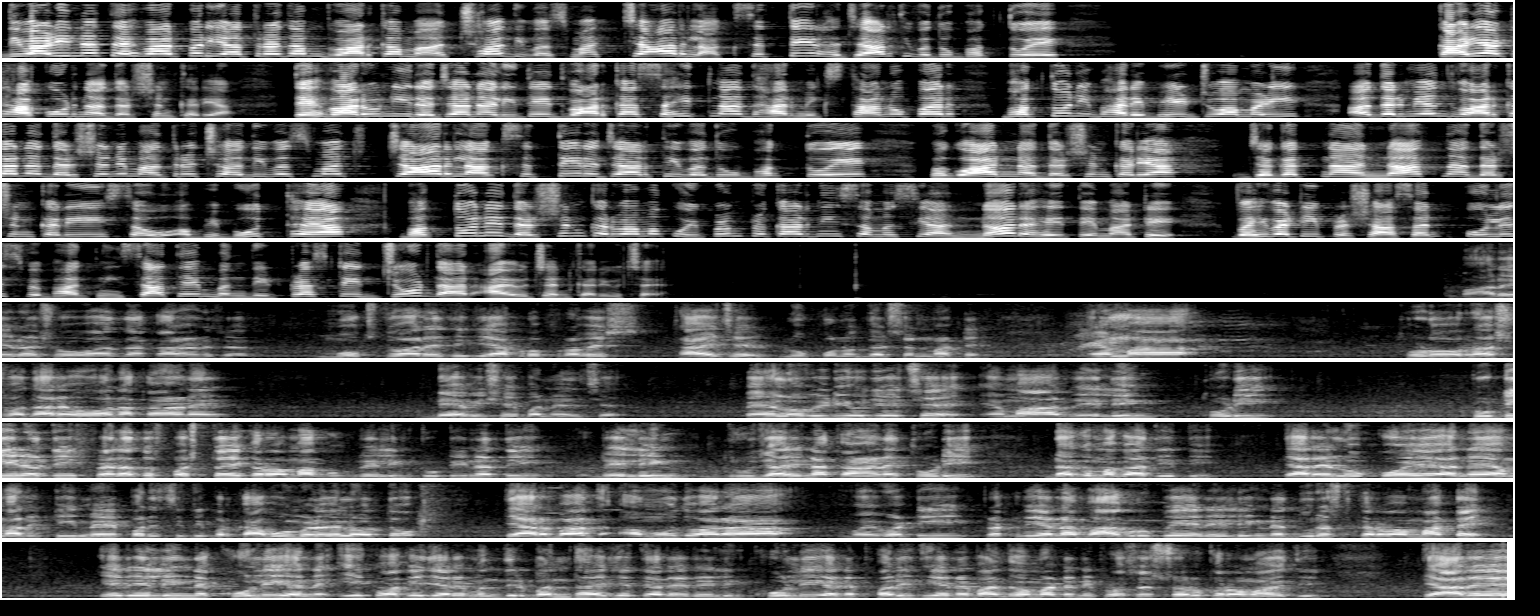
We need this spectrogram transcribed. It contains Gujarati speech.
દિવાળીના તહેવાર પર યાત્રાધામ દ્વારકામાં છ દિવસમાં ચાર લાખ સિત્તેર હજારથી વધુ ભક્તોએ કાળિયા ઠાકોરના દર્શન કર્યા. તહેવારોની રજાના લીધે દ્વારકા સહિતના ધાર્મિક સ્થાનો પર ભક્તોની ભારે ભીડ જોવા મળી. આ દરમિયાન દ્વારકાના દર્શને માત્ર છ દિવસમાં ચાર લાખ સિત્તેર હજારથી વધુ ભક્તોએ ભગવાનના દર્શન કર્યા. જગતના નાથના દર્શન કરી સૌ અભિભૂત થયા. ભક્તોને દર્શન કરવામાં કોઈપણ પ્રકારની સમસ્યા ન રહે તે માટે વહીવટી પ્રશાસન, પોલીસ વિભાગની સાથે મંદિર ટ્રસ્ટે જોરદાર આયોજન કર્યું છે. ભારે રશ હોવાના કારણે, સર, મોક્ષ દ્વારેથી જે આપણો પ્રવેશ થાય છે લોકોનો દર્શન માટે, એમાં થોડો રશ વધારે હોવાના કારણે બે વિષય બનેલ છે. પહેલો વીડિયો જે છે, એમાં રેલિંગ થોડી તૂટી નથી. પહેલાં તો સ્પષ્ટ એ કરવા માગું, રેલિંગ તૂટી નથી. રેલિંગ ધ્રુજારીના કારણે થોડી ડગમગાતી હતી. ત્યારે લોકોએ અને અમારી ટીમે પરિસ્થિતિ પર કાબૂ મેળવેલો હતો. ત્યારબાદ અમો દ્વારા વહીવટી પ્રક્રિયાના ભાગરૂપે એ રેલિંગને દુરસ્ત કરવા માટે એ રેલિંગને ખોલી અને એક વાગે જ્યારે મંદિર બંધ થાય છે ત્યારે રેલિંગ ખોલી અને ફરીથી એને બાંધવા માટેની પ્રોસેસ શરૂ કરવામાં આવી હતી. ત્યારે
